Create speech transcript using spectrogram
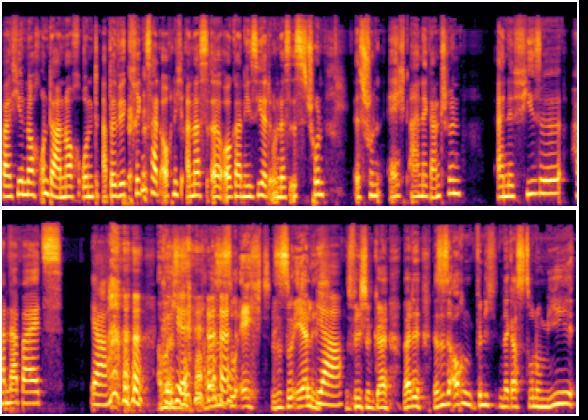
Weil hier noch und da noch. Und aber wir kriegen es halt auch nicht anders äh, organisiert. Und das ist schon, ist schon echt eine ganz schön eine fiesel Handarbeits. Ja, Aber es, Küche. ist, aber es ist so echt, es ist so ehrlich. Ja. Das finde ich schon geil. Weil das ist ja auch, finde ich, in der Gastronomie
